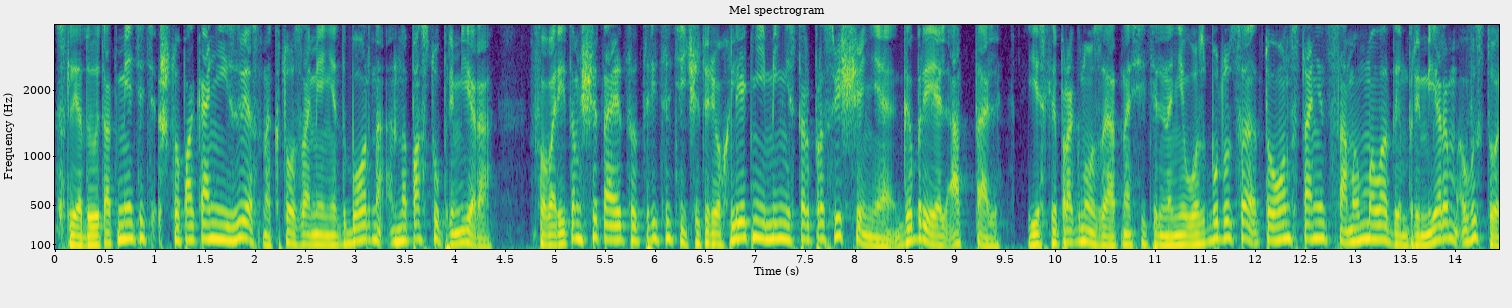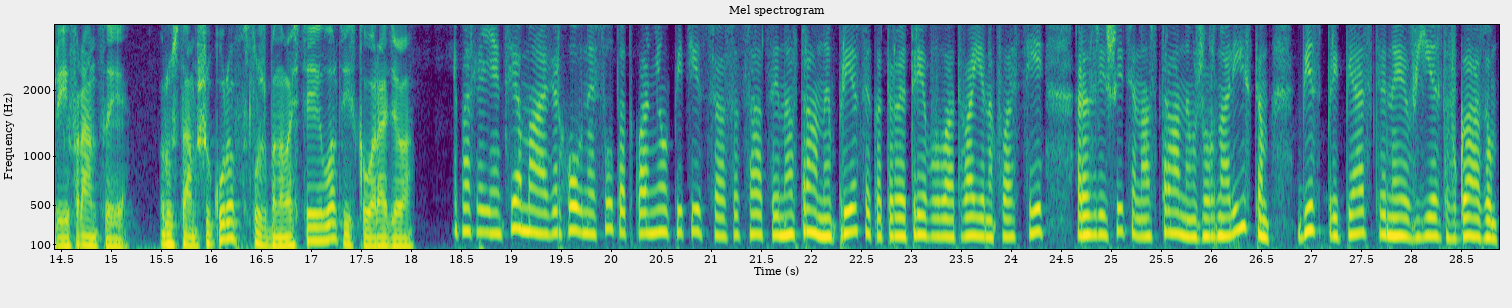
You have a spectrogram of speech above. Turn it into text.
Следует отметить, что пока неизвестно, кто заменит Борна на посту премьера. Фаворитом считается 34-летний министр просвещения Габриэль Атталь. Если прогнозы относительно него сбудутся, то он станет самым молодым премьером в истории Франции. Рустам Шукуров, служба новостей Латвийского радио. И последняя тема. Верховный суд отклонил петицию Ассоциации иностранной прессы, которая требовала от военных властей разрешить иностранным журналистам беспрепятственный въезд в Газу.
